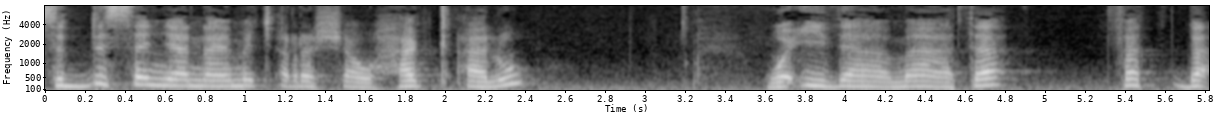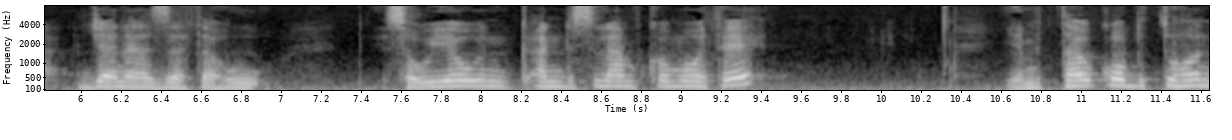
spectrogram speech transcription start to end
ስድስተኛና የመጨረሻው ሐቅ አሉ ወኢዛ ማተ ፈትባዕ ጀናዘተሁ። ሰውየውን አንድ እስላም ከሞተ የምታውቀው ብትሆን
